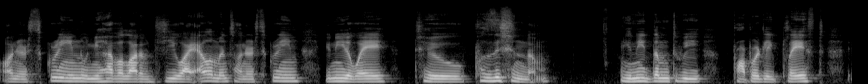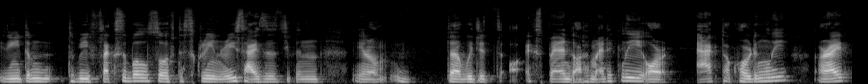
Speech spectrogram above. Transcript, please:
on your screen, when you have a lot of GUI elements on your screen, you need a way to position them. You need them to be properly placed. You need them to be flexible, so if the screen resizes, you can, you know, the widgets expand automatically or act accordingly. All right,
